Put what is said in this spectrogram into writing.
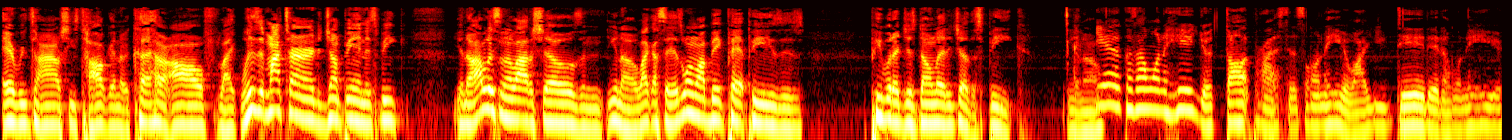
every time she's talking or cut her off. Like, when is it my turn to jump in and speak? You know, I listen to a lot of shows and, you know, like I said, it's one of my big pet peeves is people that just don't let each other speak, you know? Yeah, because I want to hear your thought process. I want to hear why you did it. I want to hear.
